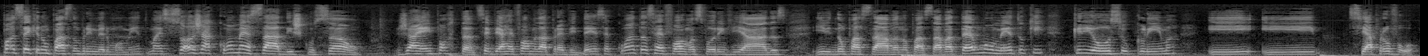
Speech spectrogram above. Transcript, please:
Pode ser que não passe no primeiro momento, mas só já começar a discussão já é importante. Você vê a reforma da Previdência, quantas reformas foram enviadas e não passava, não passava, até o momento que criou-se o clima e, e se aprovou.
